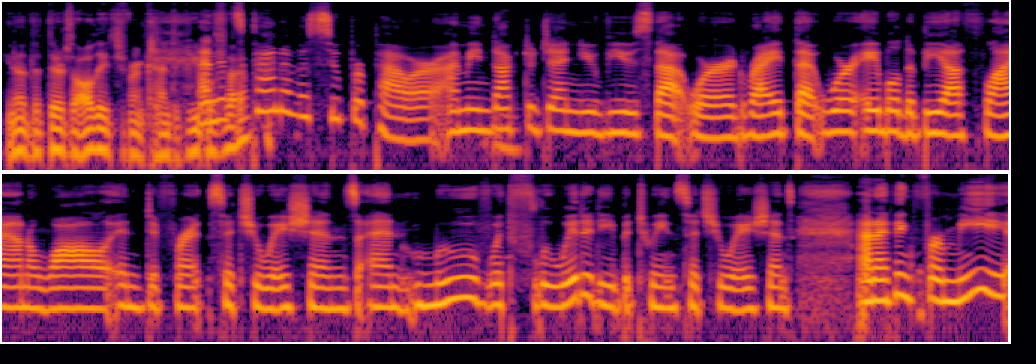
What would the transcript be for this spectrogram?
You know that there's all these different kinds of people. And it's I- kind of a superpower. I mean, Dr. Jen, you've used that word, right? That we're able to be a fly on a wall in different situations and move with fluidity between situations. And I think for me,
